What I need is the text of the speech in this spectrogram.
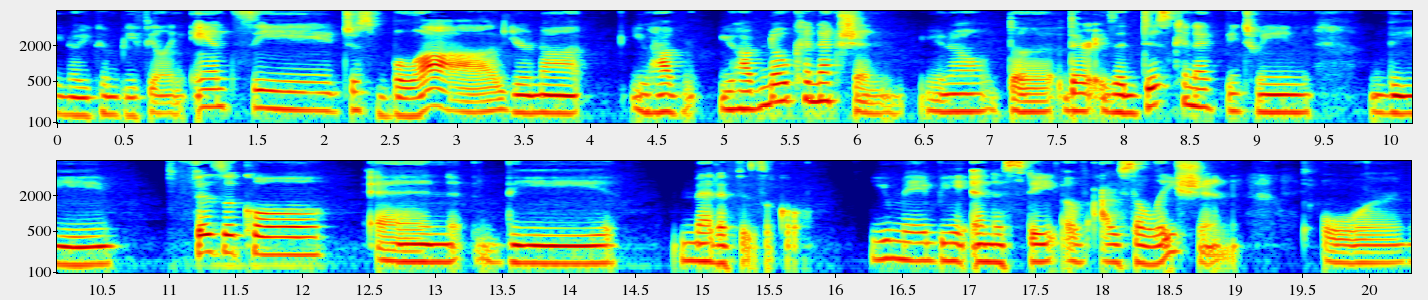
You know, you can be feeling antsy, just blah. You're not you have you have no connection, you know. The there is a disconnect between the physical and the metaphysical. You may be in a state of isolation or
